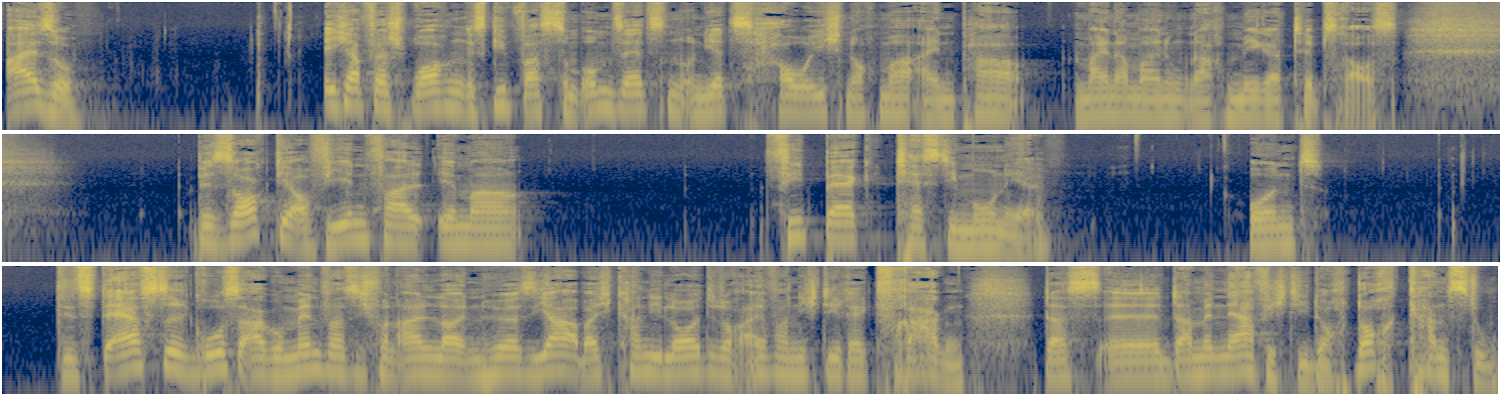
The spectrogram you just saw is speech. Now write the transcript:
Also, ich habe versprochen, es gibt was zum Umsetzen und jetzt hau ich noch mal ein paar meiner Meinung nach Mega-Tipps raus. Besorg dir auf jeden Fall immer Feedback, Testimonial. Und das erste große Argument, was ich von allen Leuten höre, ist, ja, aber ich kann die Leute doch einfach nicht direkt fragen. Das, äh, damit nerv ich die doch. Doch kannst du.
